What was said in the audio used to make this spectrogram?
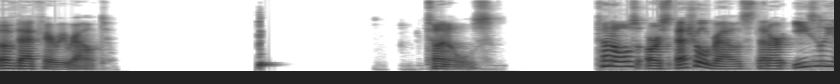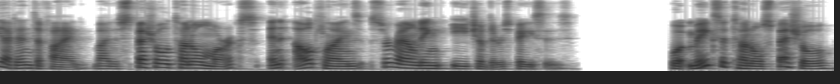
of that ferry route. Tunnels. Tunnels are special routes that are easily identified by the special tunnel marks and outlines surrounding each of their spaces. What makes a tunnel special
